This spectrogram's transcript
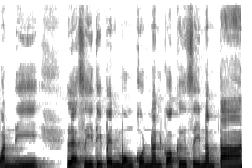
วันนี้ และสีที่เป็นมงคลนั้นก็คือสีน้ำตาล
